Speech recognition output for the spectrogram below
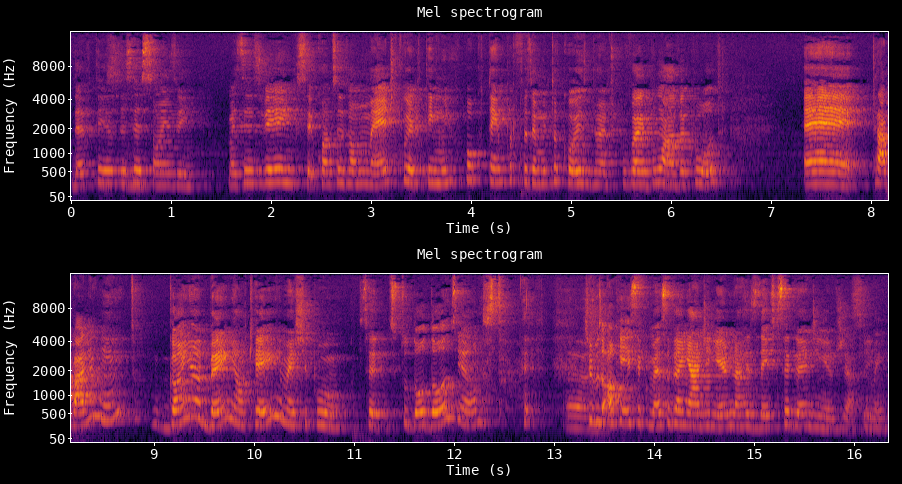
deve ter as exceções aí. Mas vocês veem que você- quando vocês vão no médico, ele tem muito pouco tempo pra fazer muita coisa, então é tipo, vai de um lado, vai pro outro. É, trabalha muito, ganha bem, ok, mas tipo, você estudou 12 anos também. É. Tipo, ok, você começa a ganhar dinheiro na residência, você ganha dinheiro já Sim. também.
